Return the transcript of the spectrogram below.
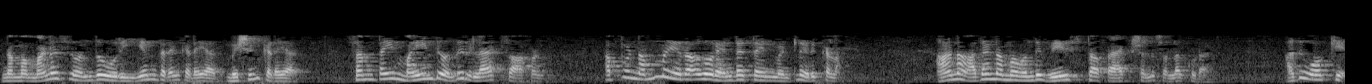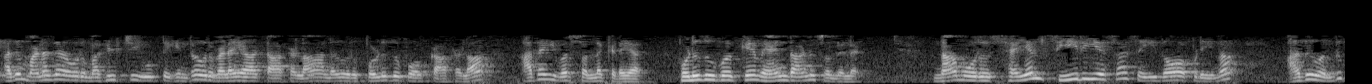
நம்ம மனசு வந்து ஒரு இயந்திரம் கிடையாது மிஷின் கிடையாது. சம்டைம் மைண்ட் வந்து ரிலாக்ஸ் ஆகணும். அப்ப நம்ம ஏதாவது ஒரு என்டர்டைன்மெண்ட்ல இருக்கலாம். ஆனா அதை நம்ம வந்து வேஸ்ட் ஆஃப் ஆக்ஷன் சொல்லக்கூடாது. அது ஓகே அது மனதை ஒரு மகிழ்ச்சி ஊட்டுகின்ற ஒரு விளையாட்டாகலாம் அல்லது ஒரு பொழுதுபோக்காகலாம். அதை இவர் சொல்ல கிடையாது. பொழுதுபோக்கே வேண்டான்னு சொல்லல. நாம் ஒரு செயல் சீரியஸா செய்தோம் அப்படின்னா அது வந்து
